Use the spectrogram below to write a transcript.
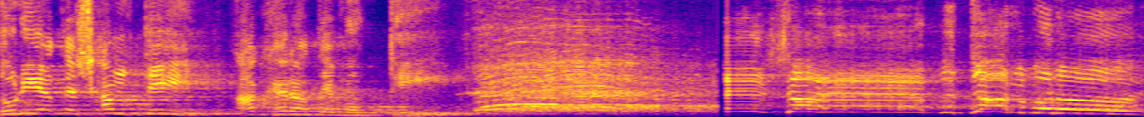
দুনিয়াতে শান্তি আখেরাতে মুক্তি। সাহেব জন্মনয়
